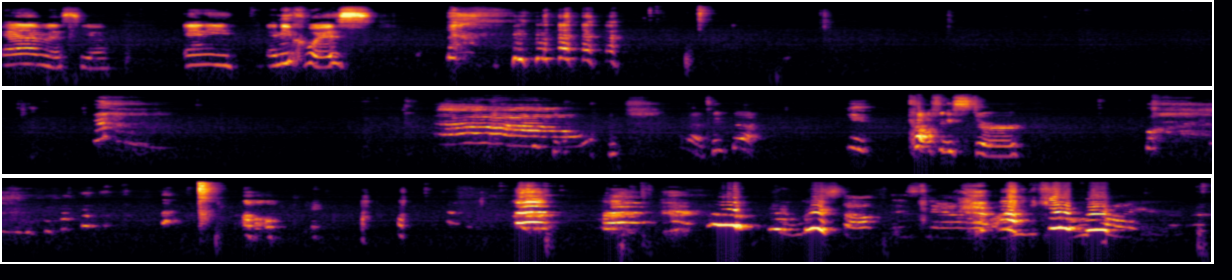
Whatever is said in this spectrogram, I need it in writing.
And I miss you. Any any quiz. Yeah, take that. Coffee stir. okay. Can we stop this now? I'm I so can't tired.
